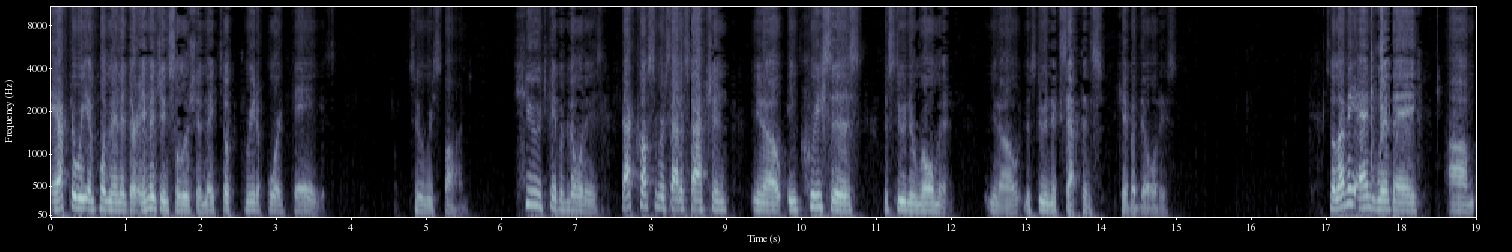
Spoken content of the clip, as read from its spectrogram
After we implemented their imaging solution, they took three to four days to respond. Huge capabilities. That customer satisfaction, you know, increases the student enrollment, you know, the student acceptance capabilities. So let me end with a, um,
